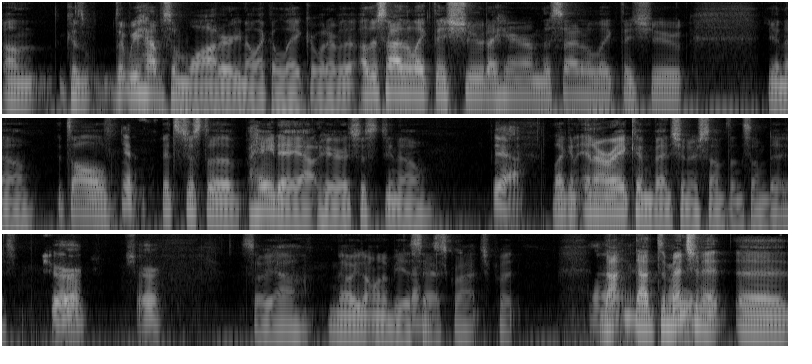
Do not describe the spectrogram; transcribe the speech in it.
um because we have some water, you know, like a lake or whatever. The other side of the lake they shoot. I hear them. This side of the lake they shoot. You know, it's all. Yeah. It's just a heyday out here. It's just you know Yeah. like an NRA convention or something some days. Sure. Sure. So yeah, no, you don't want to be a. Sasquatch, but All not to mention it. Uh,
